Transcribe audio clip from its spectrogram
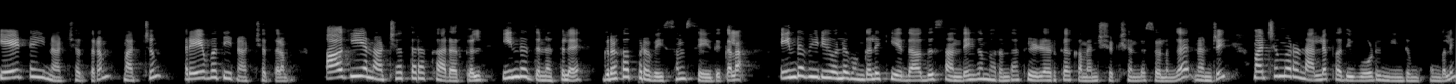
கேட்டை நட்சத்திரம் மற்றும் ரேவதி நட்சத்திரம். ஆகிய நட்சத்திரக்காரர்கள் இந்த தினத்துல கிரகப்பிரவேசம் செய்துக்கலாம். இந்த வீடியோவில் உங்களுக்கு ஏதாவது சந்தேகம் இருந்தால் கீழே இருக்க கமெண்ட் செக்ஷனில் சொல்லுங்கள் நன்றி. மற்றும் ஒரு நல்ல பதிவோடு மீண்டும் உங்களை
